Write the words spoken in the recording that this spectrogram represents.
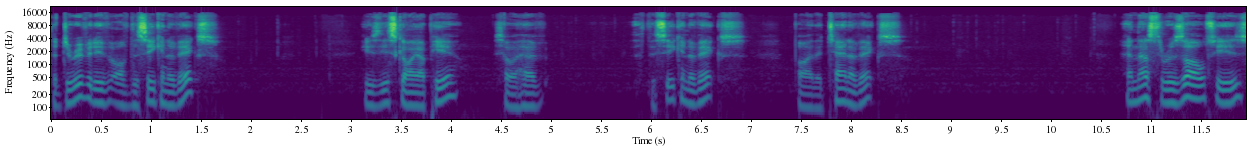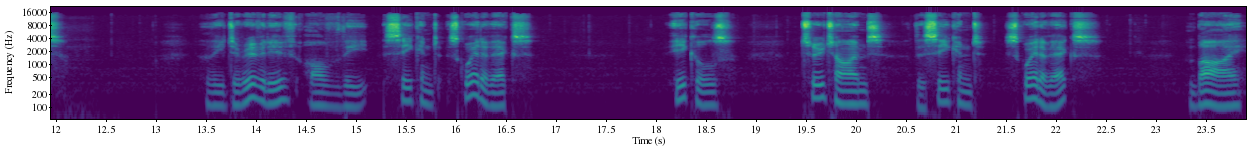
the derivative of the secant of x is this guy up here. So I have the secant of x by the tan of x. And thus the result is the derivative of the secant squared of x equals 2 times the secant squared of x by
